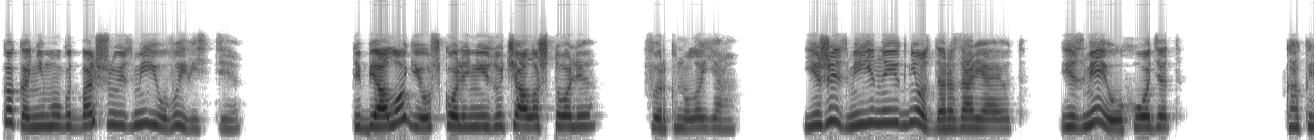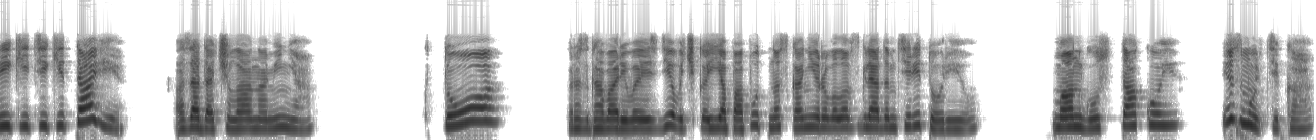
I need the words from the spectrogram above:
Как они могут большую змею вывести? Ты биологию в школе не изучала, что ли? Фыркнула я. Ежи змеиные гнезда разоряют, и змеи уходят. Как Рики-Тики-Тави? Озадачила она меня. Кто? Разговаривая с девочкой, я попутно сканировала взглядом территорию. Мангуст такой, из мультика.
